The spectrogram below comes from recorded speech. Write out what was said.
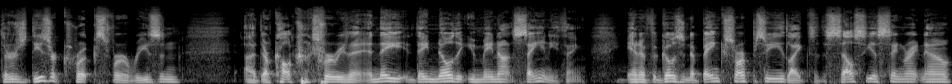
There's these are crooks for a reason. Uh, they're called crooks for a reason, and they they know that you may not say anything. And if it goes into bankruptcy, like the Celsius thing right now,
